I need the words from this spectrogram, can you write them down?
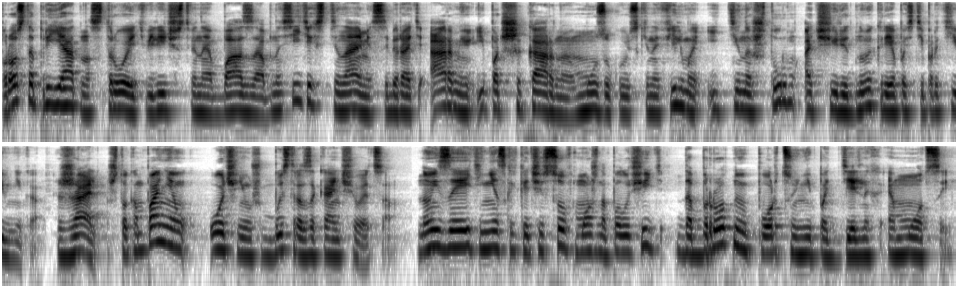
Просто приятно строить величественные базы, обносить их стенами, собирать армию и под шикарную музыку из кинофильма идти на штурм очередной крепости противника. Жаль, что компания очень уж быстро заканчивается но и за эти несколько часов можно получить добротную порцию неподдельных эмоций.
